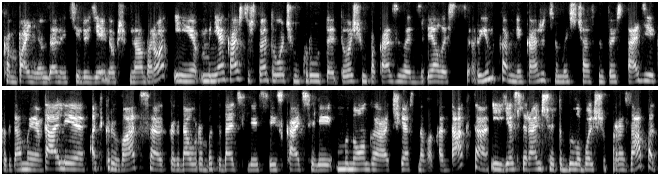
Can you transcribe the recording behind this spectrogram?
компаниям, да, найти людей, ну, в общем, наоборот. И мне кажется, что это очень круто, это очень показывает зрелость рынка. Мне кажется, мы сейчас на той стадии, когда мы стали открываться, когда у работодателей, соискателей много честного контакта. И если раньше это было больше про Запад,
